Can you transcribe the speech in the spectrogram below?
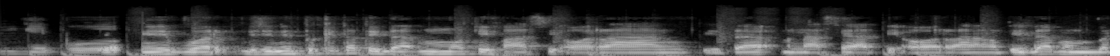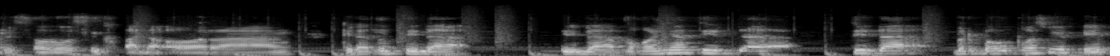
menghibur. Buat di sini tuh kita tidak memotivasi orang, tidak menasihati orang, tidak memberi solusi kepada orang. Kita tuh tidak tidak pokoknya tidak tidak berbau positif.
